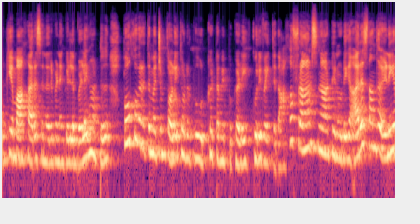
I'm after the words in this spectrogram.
முக்கியமாக அரசு நிறுவனங்கள் விளையாட்டு போக்குவரத்து மற்றும் தொலைத்தொடர்பு உட்கட்டமைப்புகளை குறிவைத்ததாக பிரான்ஸ் நாட்டினுடைய அரசாங்க இணைய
